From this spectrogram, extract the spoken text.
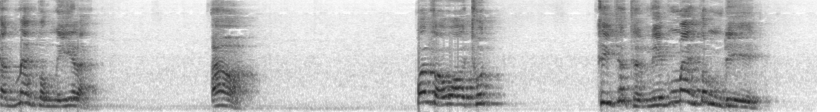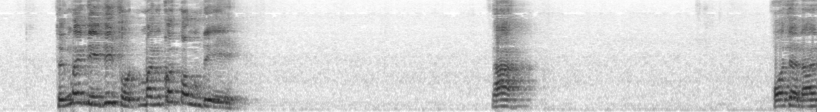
กันแม่งตรงนี้แหละอ้าวเพราะสวชุดที่จะถึงนี้แม่งต้องดี ถึงไม่ดีที่สุดมันก็ต้องดี นะ เพราะฉะนั้น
